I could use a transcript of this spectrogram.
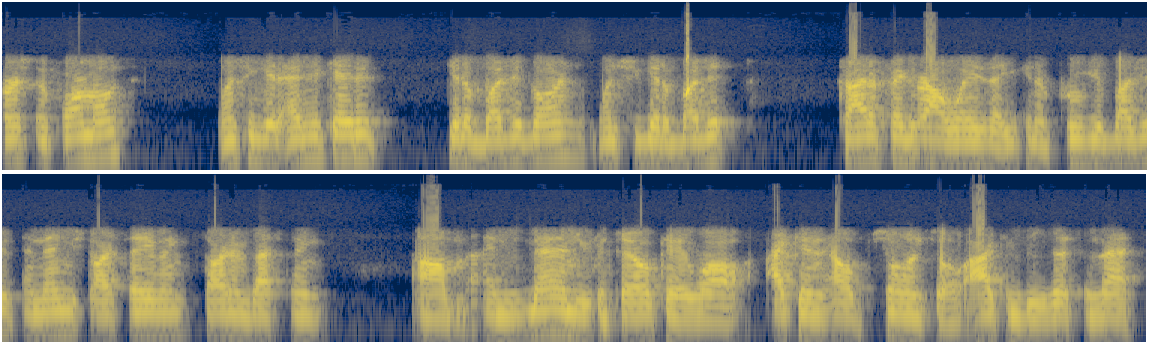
first and foremost. Once you get educated, get a budget going. Once you get a budget, try to figure out ways that you can improve your budget, and then you start saving, start investing, um, and then you can say, okay, well, I can help so and so, I can do this and that.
